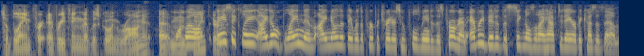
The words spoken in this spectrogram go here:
to blame for everything that was going wrong at, at one well, point. Well, basically, I don't blame them. I know that they were the perpetrators who pulled me into this program. Every bit of the signals that I have today are because of them.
